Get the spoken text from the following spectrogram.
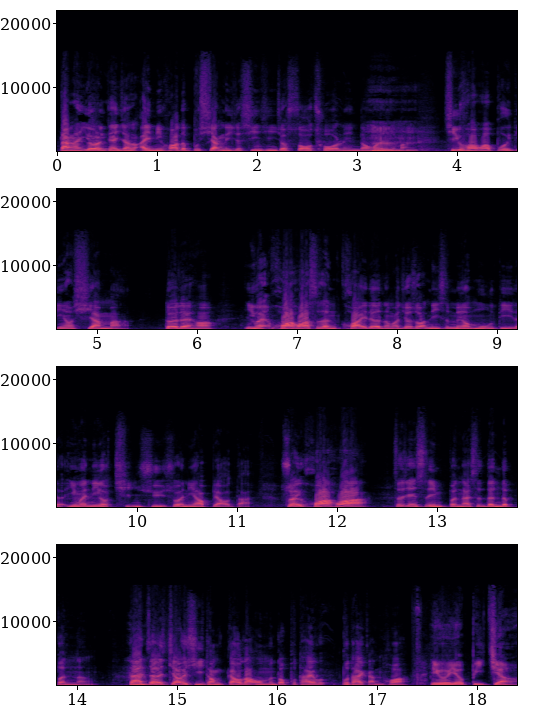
当然有人跟你讲说，哎，你画的不像，你就信心就受挫了，你懂我意思吗？嗯其实画画不一定要像嘛，对不对哈？因为画画是很快乐的嘛，就是说你是没有目的的，因为你有情绪，所以你要表达。所以画画这件事情本来是人的本能，但是这个交易系统搞到我们都不太不太敢画。因为有比较。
